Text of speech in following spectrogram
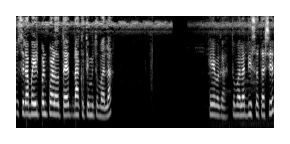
दुसरा बैल पण पळवतायत दाखवते मी तुम्हाला. हे बघा तुम्हाला दिसत असेल.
